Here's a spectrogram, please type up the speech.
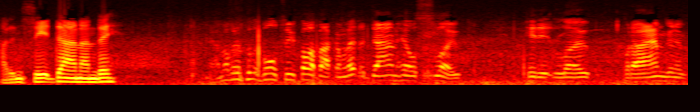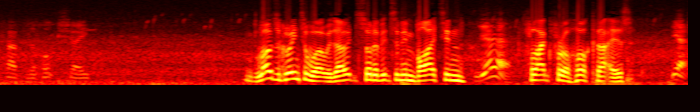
I didn't see it down, Andy. I'm not going to put the ball too far back. I'm going to let the downhill slope hit it low, but I am going to have the hook shape. Loads of green to work with though. It's sort of it's an inviting Yeah, flag for a hook. That is. yeah.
